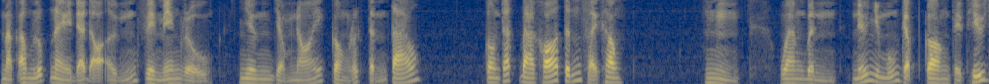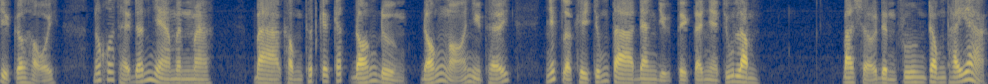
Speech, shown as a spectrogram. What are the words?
Mặt ông lúc này đã đỏ ửng vì men rượu, nhưng giọng nói còn rất tỉnh táo. Con trách ba khó tính phải không? Hừm, Quang Bình nếu như muốn gặp con thì thiếu gì cơ hội, nó có thể đến nhà mình mà. Bà không thích cái cách đón đường, đón ngõ như thế, nhất là khi chúng ta đang dự tiệc tại nhà chú Lâm. Ba sợ Đình Phương trông thấy à?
